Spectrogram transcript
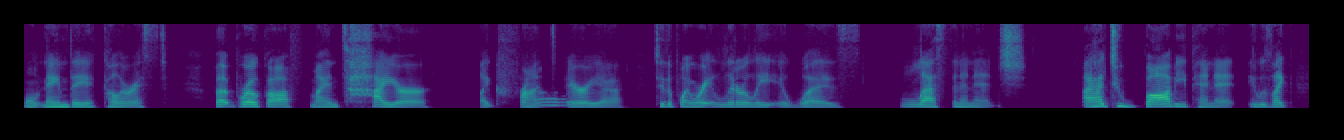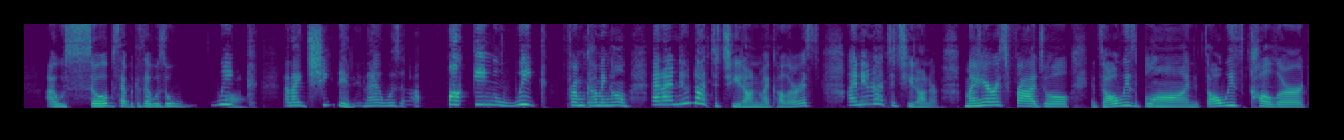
Won't name the colorist, but broke off my entire like front Oh. area to the point where it literally it was less than an inch. I had to bobby pin it. It was like I was so upset because I was a week and I cheated and I was a fucking week from coming home. And I knew not to cheat on my colorist. I knew not to cheat on her. My hair is fragile. It's always blonde. It's always colored.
